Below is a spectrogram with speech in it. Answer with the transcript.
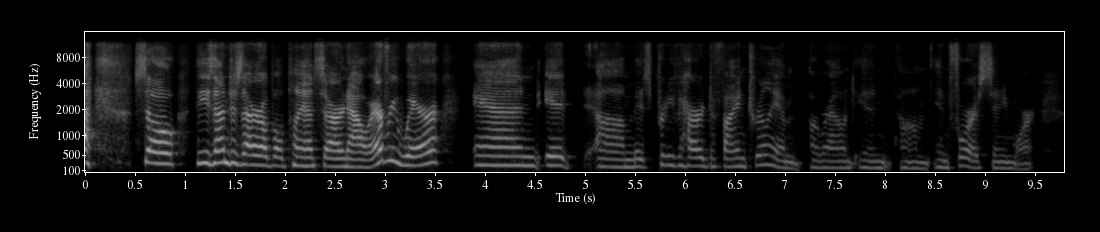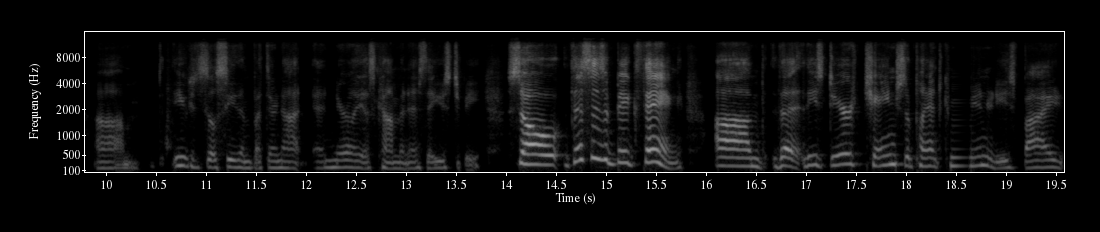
so these undesirable plants are now everywhere and it um, it's pretty hard to find trillium around in um, in forests anymore. Um, you can still see them, but they're not uh, nearly as common as they used to be. So this is a big thing. Um, the, these deer change the plant communities by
